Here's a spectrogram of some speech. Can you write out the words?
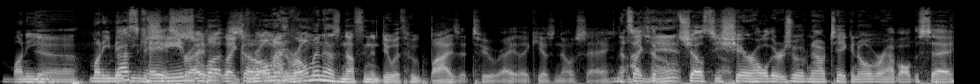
money Yeah. money making Best case, machine. right? But like So I Roman, think- Roman has nothing to do with who buys it too, right? Like he has no say. It's like the can't. Chelsea shareholders who have now taken over have all the say.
